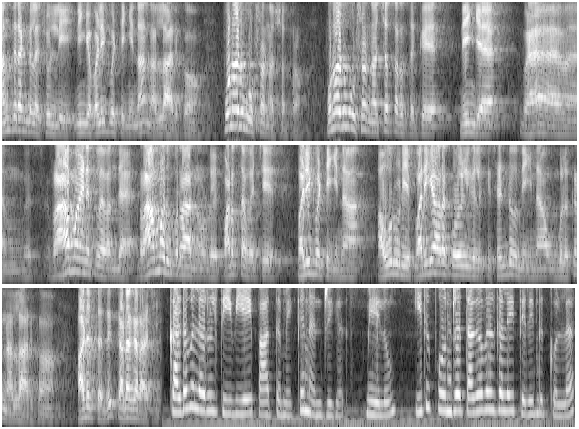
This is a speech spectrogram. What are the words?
மந்திரங்களை சொல்லி நீங்கள் வழிபட்டீங்கன்னா நல்லா இருக்கும். புனர்பூஷ நட்சத்திரம். புனர்பூஷ நட்சத்திரத்துக்கு நீங்கள் ராமாயணத்தில் வந்த ராமர் புராணனுடைய படத்தை வச்சு வழிபட்டீங்கன்னா அவருடைய பரிகார கோயில்களுக்கு சென்று வந்தீங்கன்னா உங்களுக்கு நல்லா இருக்கும். அடுத்தது கடகராசி. கடவுள் அருள் டிவியை பார்த்தமைக்க நன்றிகள். மேலும் இது போன்ற தகவல்களை தெரிந்து கொள்ள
